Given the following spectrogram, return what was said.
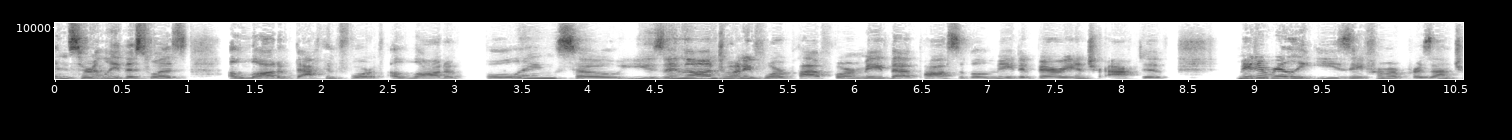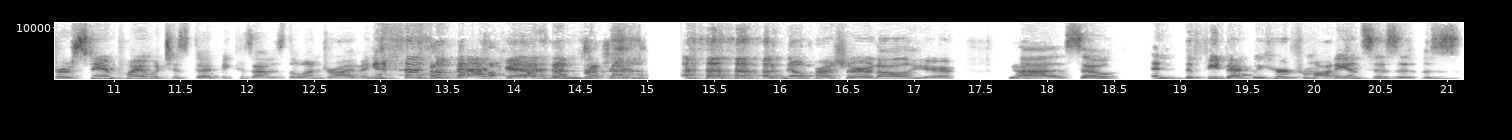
and certainly this was a lot of back and forth a lot of polling. So using the on24 platform made that possible made it very interactive made it really easy from a presenter standpoint which is good because i was the one driving it back end. no pressure. No pressure at all here. Yeah. Uh, so and the feedback we heard from audiences it was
